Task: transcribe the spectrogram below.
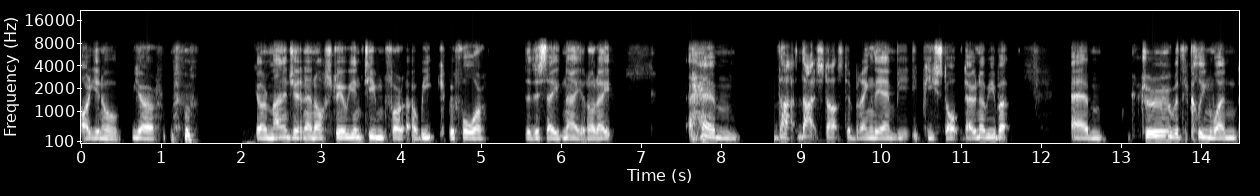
or you know you're you're managing an Australian team for a week before they decide, nah, you're all right. Um, that that starts to bring the MVP stock down a wee bit. Um, Drew with the clean win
